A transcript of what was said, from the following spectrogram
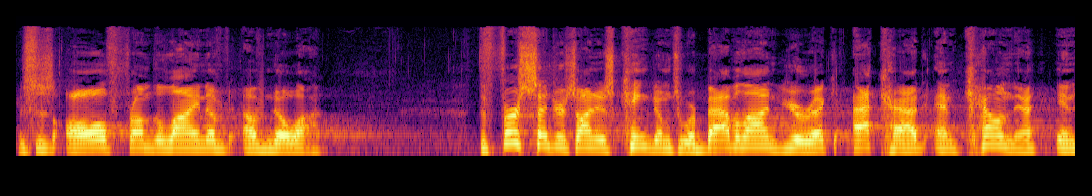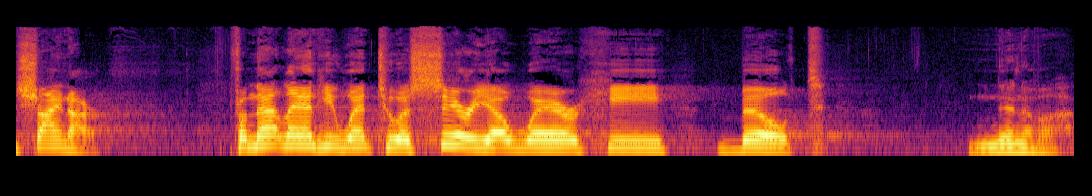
This is all from the line of, of Noah. The first centers on his kingdoms were Babylon, Uruk, Akkad, and Calneh in Shinar. From that land, he went to Assyria, where he built Nineveh.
